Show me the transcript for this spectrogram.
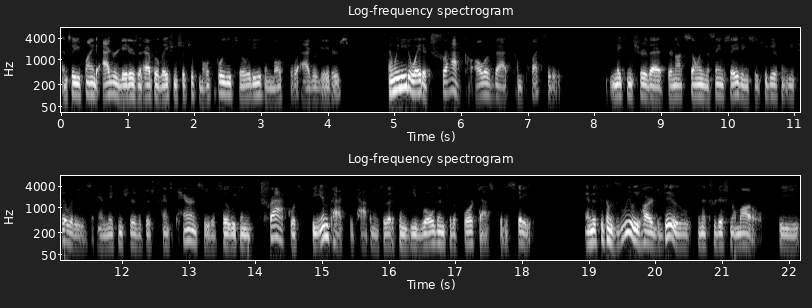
And so you find aggregators that have relationships with multiple utilities and multiple aggregators. And we need a way to track all of that complexity, making sure that they're not selling the same savings to two different utilities and making sure that there's transparency so that we can track what's the impacts that's happening so that it can be rolled into the forecast for the state and this becomes really hard to do in a traditional model. The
